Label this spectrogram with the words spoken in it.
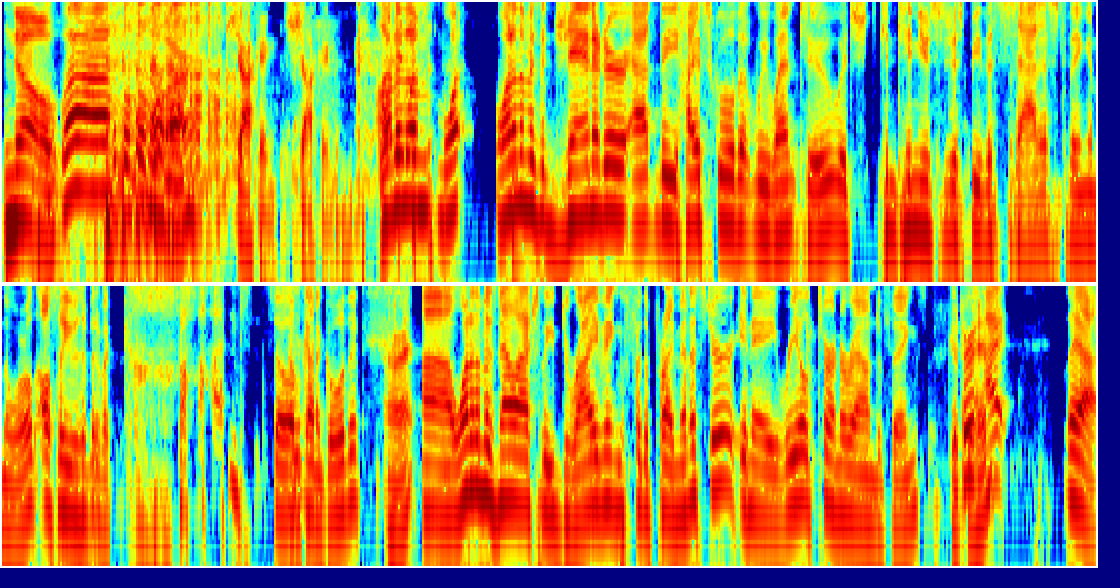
No. Uh, some of them are. Shocking, shocking. One of them one one of them is a janitor at the high school that we went to, which continues to just be the saddest thing in the world. Also, he was a bit of a cunt, so I'm kind of cool with it. All right. Uh, one of them is now actually driving for the prime minister in a real turnaround of things. Good for him. I, yeah,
